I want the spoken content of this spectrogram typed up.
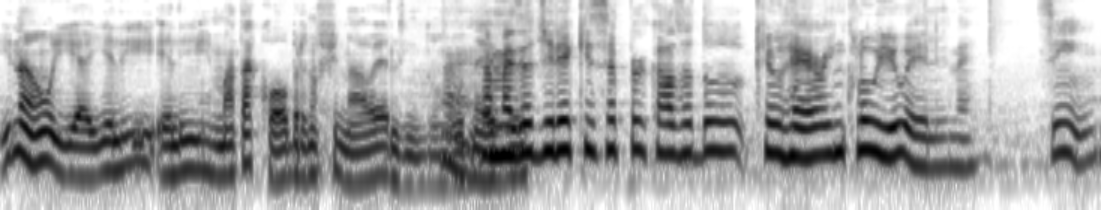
E não, e aí ele, ele mata a cobra no final, é lindo. É, ah, mas eu diria que isso é por causa do que o Harry incluiu ele, né? Sim,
